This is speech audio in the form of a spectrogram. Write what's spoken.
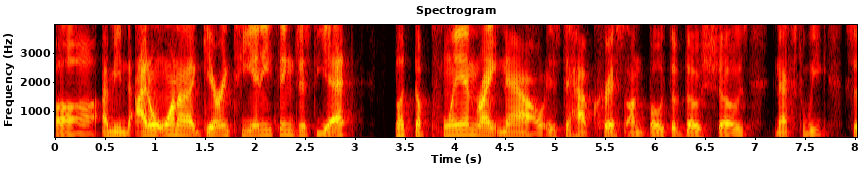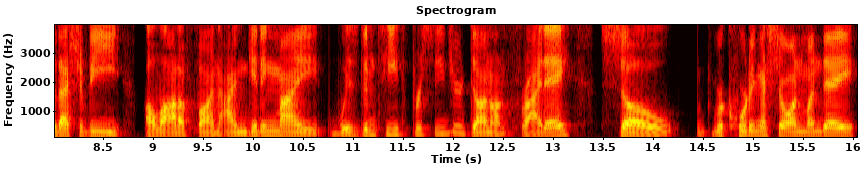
uh, I mean, I don't want to guarantee anything just yet. But the plan right now is to have Chris on both of those shows next week. So that should be a lot of fun. I'm getting my wisdom teeth procedure done on Friday. So recording a show on Monday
